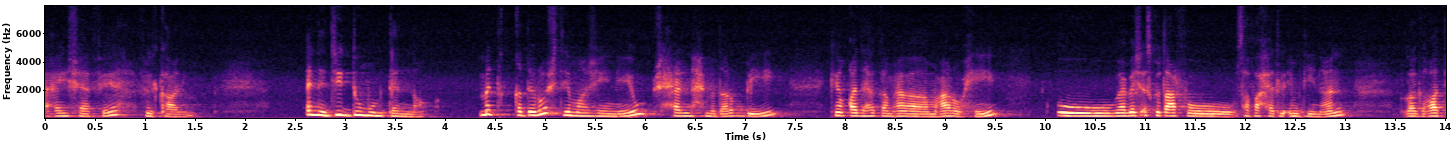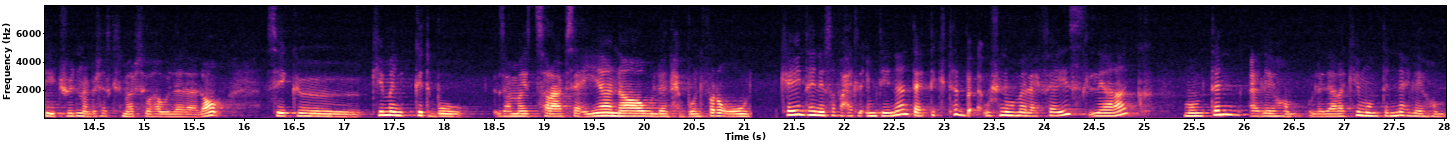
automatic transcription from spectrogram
عايشة فيه في ال calme. أنا جد ممتنة. ما تقدروش تيماجينيو شحال نحمد ربي كي نقعد هكا مع مع روحي. وما باش est-ce que تعرفوا صفحات الامتنان la gratitude ما باش est-ce que تمارسوها ولا لا لا. c'est que كيما نكتبوا زعما تصرع بسعيانه ولا نحبوا نفرغوا كاين ثاني صفحة الامتنان تاع تكتب وشنو هما العفايس اللي راك ممتن عليهم ولا اللي راكي ممتن عليهم.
